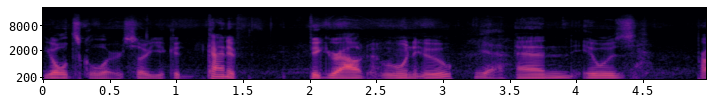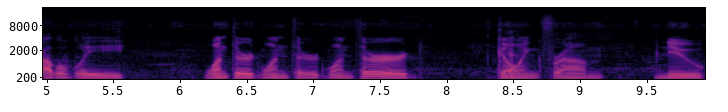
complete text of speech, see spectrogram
the old schooler? So you could kind of figure out who and who. Yeah. And it was probably one third, one third, one third, Yeah. going from new,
